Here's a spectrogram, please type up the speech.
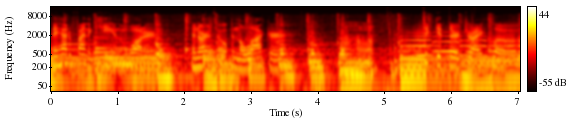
they had to find the key in the water in order to open the locker. Uh huh. to get their dry clothes.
